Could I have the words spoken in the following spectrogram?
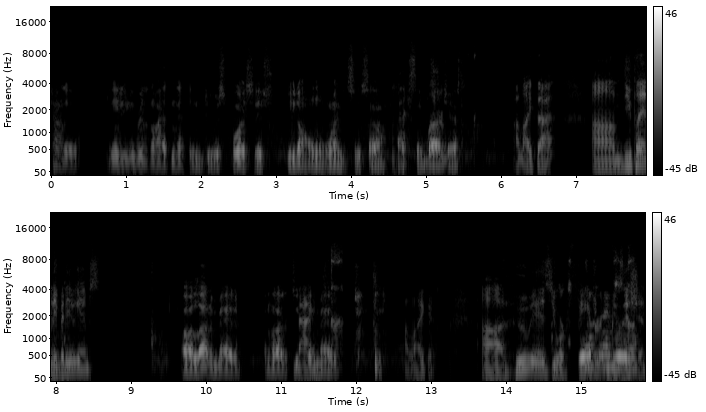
kind of you, you really don't have nothing to do with sports if you don't want it to. So I can say broadcast. I like that. Um, do you play any video games? Uh, a lot of Madden and a lot of 2K Madden. Madden. I like it. Uh, who is your favorite musician?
